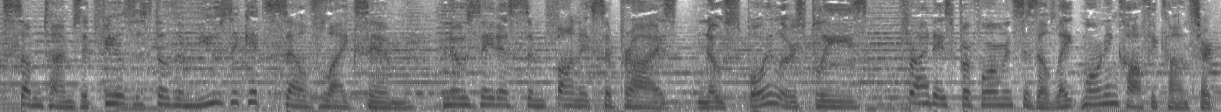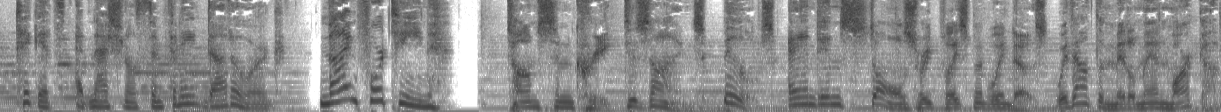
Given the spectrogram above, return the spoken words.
Sometimes it feels as though the music itself likes him. Noseda Symphonic Surprise. No spoilers, please. Friday's performance is a late morning coffee concert. Tickets at nationalsymphony.org. 914. Thompson Creek designs, builds, and installs replacement windows without the middleman markup.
